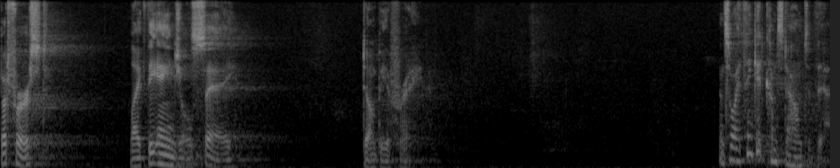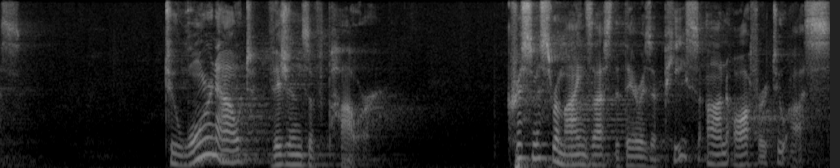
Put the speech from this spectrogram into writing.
But first, like the angels say, don't be afraid. And so I think it comes down to this to worn out visions of power. Christmas reminds us that there is a peace on offer to us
